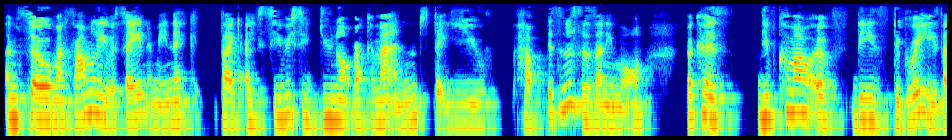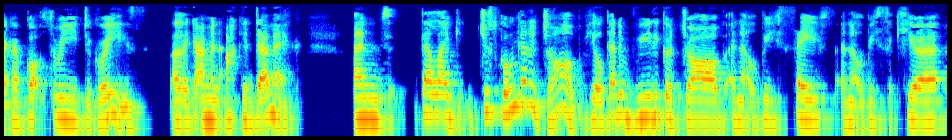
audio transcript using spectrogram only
And so my family was saying to me, Niyc, like, I seriously do not recommend that you have businesses anymore because you've come out of these degrees. Like I've got three degrees. Like I'm an academic and they're like, just go and get a job. You'll get a really good job and it'll be safe and it'll be secure.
